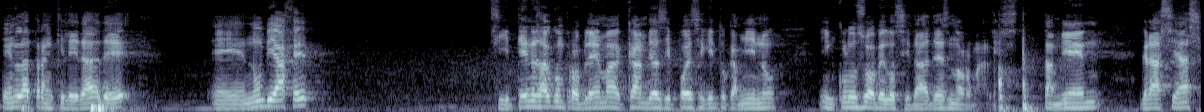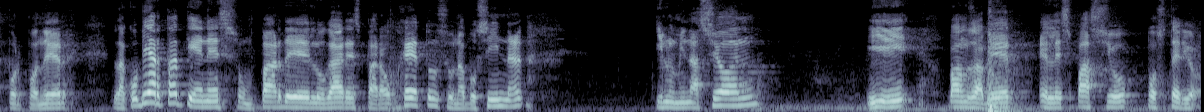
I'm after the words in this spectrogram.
tiene la tranquilidad de en un viaje si tienes algún problema, cambias y puedes seguir tu camino, incluso a velocidades normales. También, gracias por poner la cubierta. Tienes un par de lugares para objetos, una bocina, iluminación y vamos a ver el espacio posterior.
